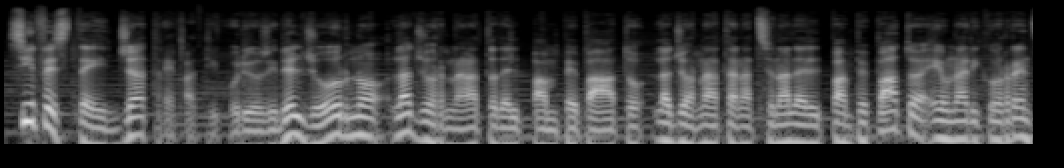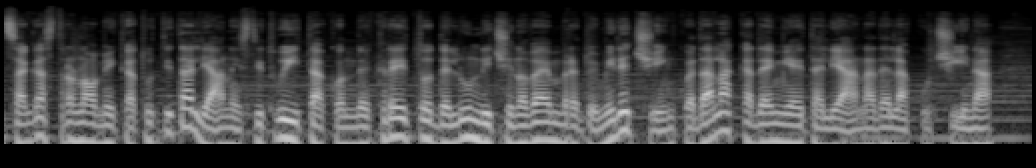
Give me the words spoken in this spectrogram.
Si festeggia, tra i fatti curiosi del giorno, la giornata del pan pepato. La giornata nazionale del pan pepato è una ricorrenza gastronomica tutta italiana istituita con decreto dell'11 novembre 2005 dall'Accademia Italiana della Cucina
